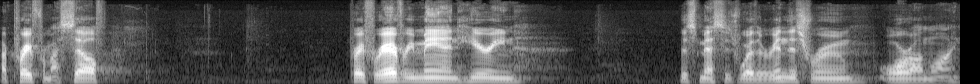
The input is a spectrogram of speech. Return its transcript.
I pray for myself. Pray for every man hearing this message, whether in this room or online.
